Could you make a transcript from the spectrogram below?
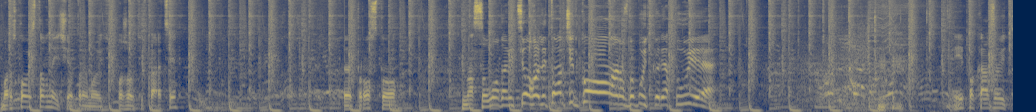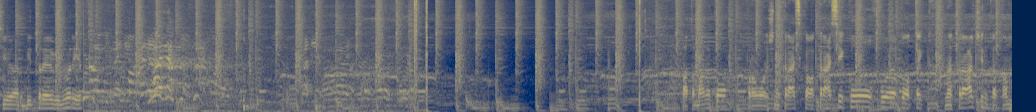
Борискові ставничі отримують по жовтій карті. Е, Просто насолода від цього Літовченко! Роздобудько рятує. І показують арбітри від воріт. Атаманенко, праворуч на Красікова, Красіков, е, дотик на Кравченка. Там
